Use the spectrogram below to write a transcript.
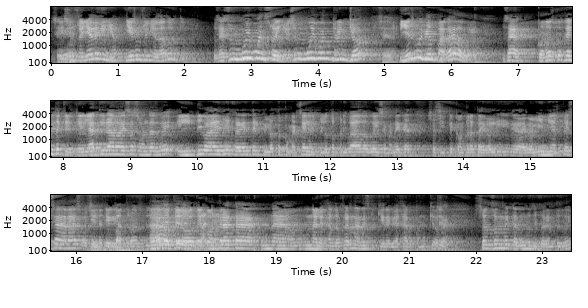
Sí. Es un sueño de niño y es un sueño de adulto, güey. O sea, es un muy buen sueño, es un muy buen dream job. Sí. Y es muy bien pagado, güey. O sea, conozco gente que, que le ha tirado a esas ondas, güey. Y digo, es diferente el piloto comercial y el piloto privado, güey. Se manejan, o sea, si te contrata aerolíneas, aerolíneas pesadas. O si Tiene te, tu patrón. Ah, Ah, o te, o te contrata una, un Alejandro Fernández que quiere viajar como que, o sea, son, son mecanismos diferentes, güey.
